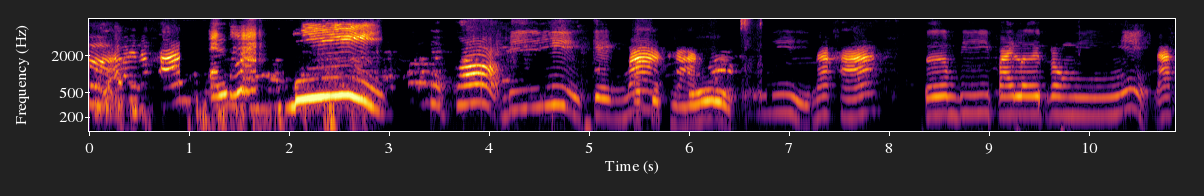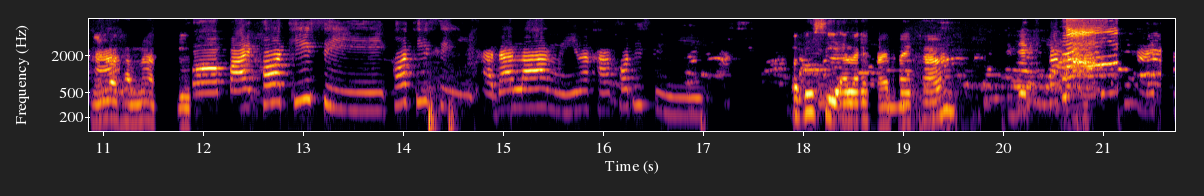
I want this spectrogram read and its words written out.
อ่าอะไรนะคะเป็นภาพดีถูกข้อ B เก่งมากค่ะ B นะคะ เติม B ไปเลยตรงนี้นะงั้นคะ เราทำหน้าดีต่อไปข้อที่สี่ข้อที่สี่ค่ะด้านล่างนี้นะคะ ข้อที่สี่ข้อที่สี่อะไรหายไปคะ เด็กๆนักเรียนที่หายไป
